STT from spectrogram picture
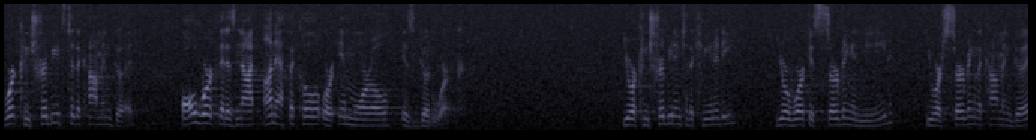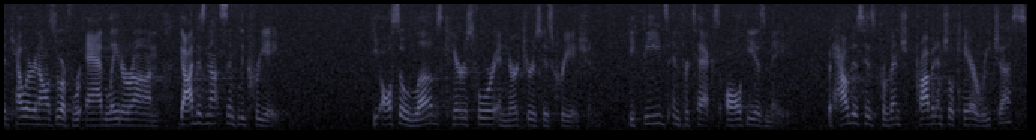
Work contributes to the common good. All work that is not unethical or immoral is good work. You are contributing to the community. Your work is serving a need. You are serving the common good. Keller and Alsdorf add later on God does not simply create, he also loves, cares for, and nurtures his creation. He feeds and protects all he has made. But how does his providential care reach us?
